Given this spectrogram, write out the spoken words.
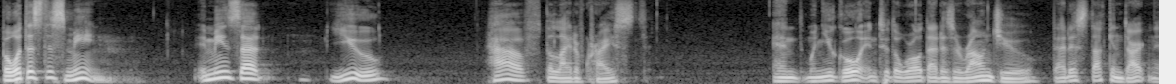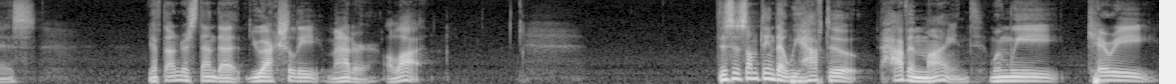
But what does this mean? It means that you have the light of Christ. And when you go into the world that is around you, that is stuck in darkness, you have to understand that you actually matter a lot. This is something that we have to have in mind when we carry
